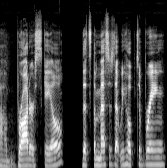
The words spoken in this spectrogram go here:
um, broader scale. That's the message that we hope to bring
